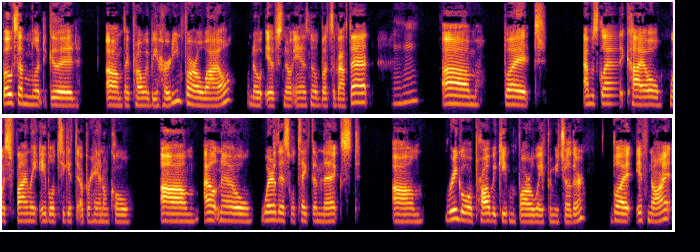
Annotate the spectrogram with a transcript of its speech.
both of them looked good. Um, they probably be hurting for a while. No ifs, no ands, no buts about that. Mm-hmm. Um, but I was glad that Kyle was finally able to get the upper hand on Cole. Um, I don't know where this will take them next. Um, Regal will probably keep them far away from each other, but if not,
